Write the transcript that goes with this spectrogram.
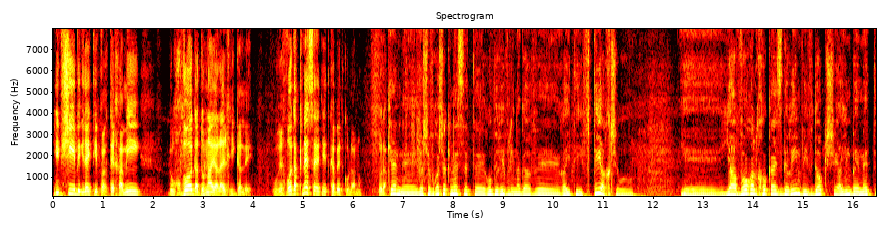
לבשי בגדי תפארתך עמי, וכבוד אדוני עלייך יגלה. ובכבוד הכנסת נתכבד כולנו. תודה. כן, אה, יושב ראש הכנסת אה, רובי ריבלין, אגב, אה, ראיתי, הבטיח שהוא יעבור על חוק ההסדרים ויבדוק שהאם באמת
